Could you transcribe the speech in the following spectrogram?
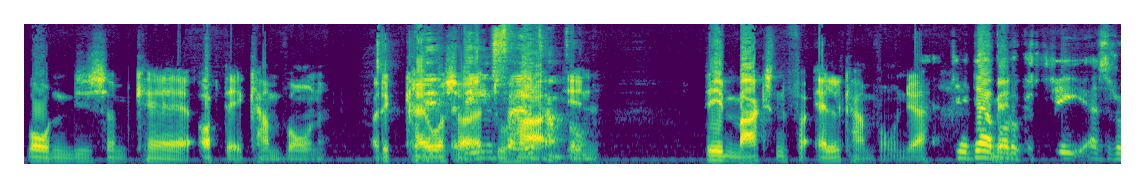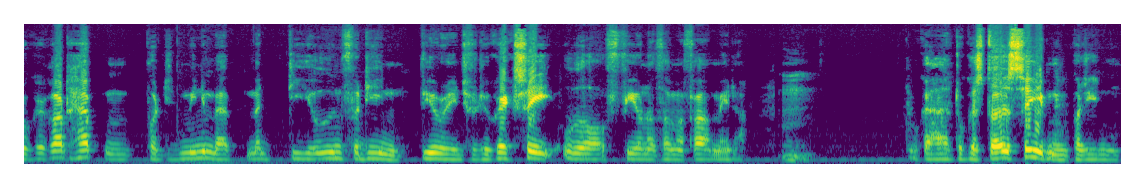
hvor den ligesom kan opdage kampvogne. Og det kræver er det så, ens at du har kampvogne? en... Det er maksen for alle kampvogne, ja. Det er der, hvor Men- du kan se, altså du kan godt have dem på dit minimap, men de er uden for din view range, for du kan ikke se ud over 445 meter. Mm. Du kan, du kan stadig se dem på din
